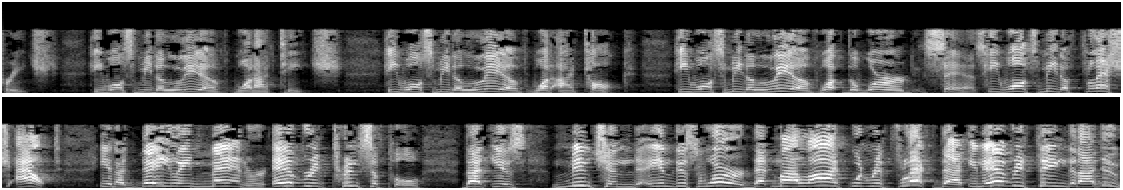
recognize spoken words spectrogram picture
preach. He wants me to live what I teach. He wants me to live what I talk. He wants me to live what the Word says. He wants me to flesh out in a daily manner every principle that is mentioned in this Word, that my life would reflect that in everything that I do.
